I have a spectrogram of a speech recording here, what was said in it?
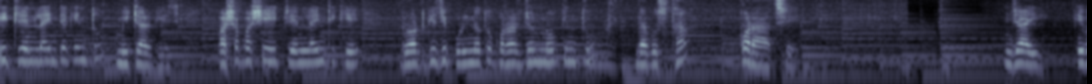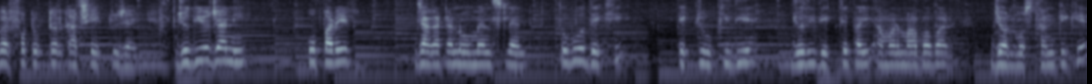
এই ট্রেন লাইনটা কিন্তু মিটার গেজ। পাশাপাশি এই ট্রেন লাইনটিকে ব্রড গেজে পরিণত করার জন্য কিন্তু ব্যবস্থা করা আছে। যাই, এবার ফটকটার কাছে একটু যাই। যদিও জানি ওপারের জায়গাটা নো ম্যান্স ল্যান্ড তবুও দেখি একটু উকি দিয়ে যদি দেখতে পাই আমার মা বাবার জন্মস্থানটিকে।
